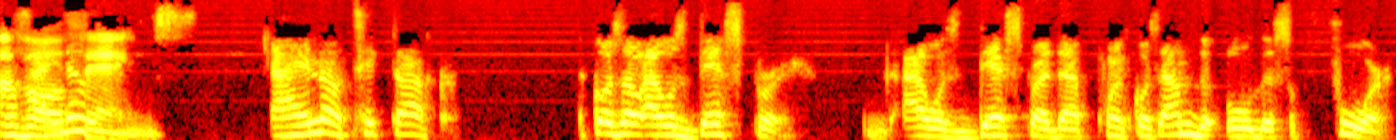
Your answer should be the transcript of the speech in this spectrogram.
of all things. I know TikTok because I, I, was desperate. I was desperate at that point because I'm the oldest of four.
